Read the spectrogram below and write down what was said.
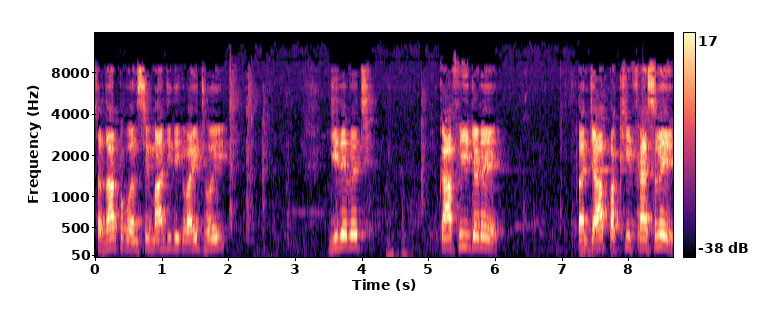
ਸਰਦਾਰ ਭਗਵੰਤ ਸਿੰਘ ਮਾਨ ਜੀ ਦੀ ਅਗਵਾਈ 'ਚ ਹੋਈ, ਜਿਹਦੇ ਵਿੱਚ ਕਾਫੀ ਜਿਹੜੇ ਪੰਜਾਬ ਪੱਖੀ ਫੈਸਲੇ,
